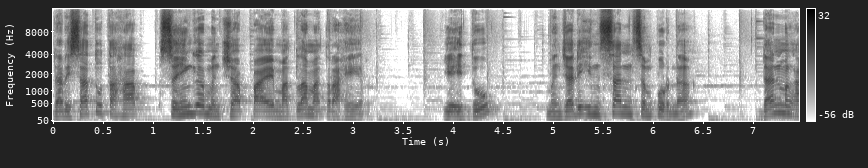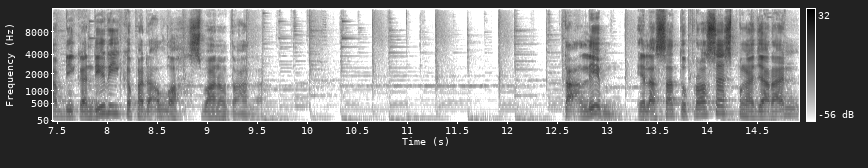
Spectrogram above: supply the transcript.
dari satu tahap sehingga mencapai matlamat terakhir iaitu menjadi insan sempurna dan mengabdikan diri kepada Allah Subhanahu taala taklim ialah satu proses pengajaran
